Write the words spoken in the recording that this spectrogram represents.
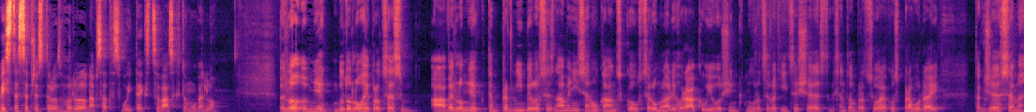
Vy jste se přesto rozhodl napsat svůj text. Co vás k tomu vedlo? Vedlo mě, byl to dlouhý proces. A vedlo mě, ten první byl seznámení s Janou Kánskou, s dcerou Milady Horákový v Washingtonu v roce 2006, kdy jsem tam pracoval jako zpravodaj. Takže jsem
